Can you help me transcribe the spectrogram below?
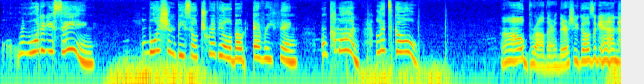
What are you saying? Boys shouldn't be so trivial about everything. Oh, Come on, let's go. Oh, brother, there she goes again.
